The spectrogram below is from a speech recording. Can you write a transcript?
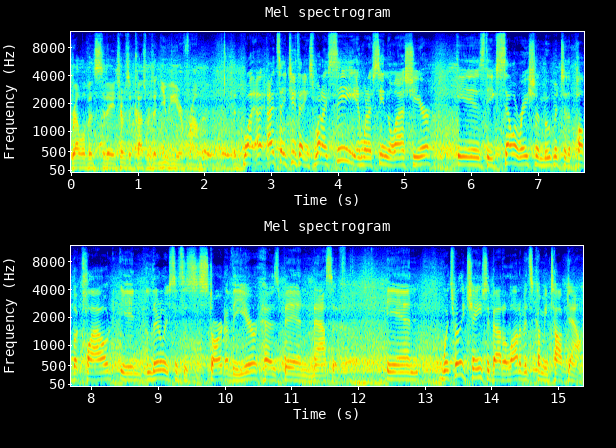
relevance today in terms of customers that you hear from? Well, I'd say two things. What I see and what I've seen the last year is the acceleration of movement to the public cloud in literally since the start of the year has been massive. And what's really changed about a lot of it's coming top down.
